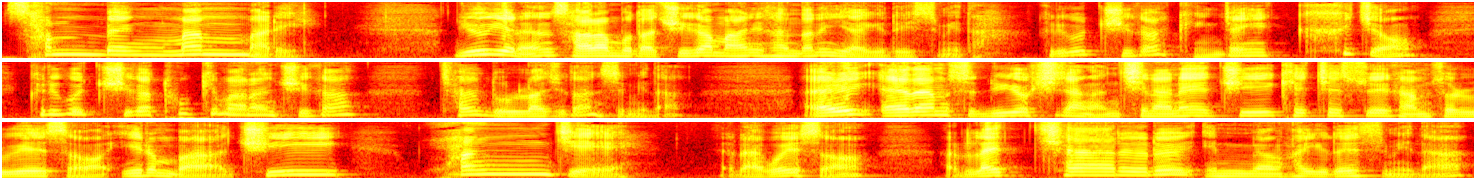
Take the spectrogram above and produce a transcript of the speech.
300만 마리. 뉴욕에는 사람보다 쥐가 많이 산다는 이야기도 있습니다. 그리고 쥐가 굉장히 크죠. 그리고 쥐가 토끼만한 쥐가 잘 놀라지도 않습니다. 에릭 애담스 뉴욕시장은 지난해 쥐 개체수의 감소를 위해서 이른바 쥐 황제라고 해서 레차르를 임명하기도 했습니다.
